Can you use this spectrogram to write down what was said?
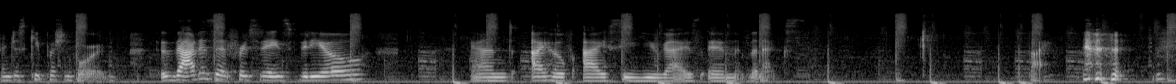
and just keep pushing forward. That is it for today's video and I hope I see you guys in the next. Bye.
